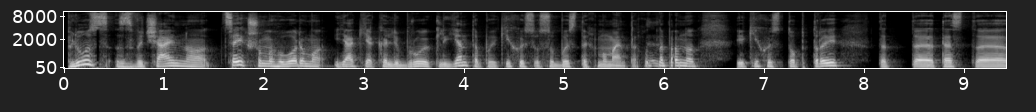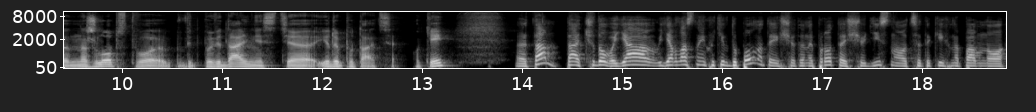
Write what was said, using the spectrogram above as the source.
Плюс, звичайно, це якщо ми говоримо, як я калібрую клієнта по якихось особистих моментах. Е. От, напевно, якихось топ-3 та- та- тест е, на жлобство, відповідальність е, і репутація. Окей? Е, Там, та чудово. Я, я власне і хотів доповнити, якщо ти не проти, що дійсно це таких, напевно,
